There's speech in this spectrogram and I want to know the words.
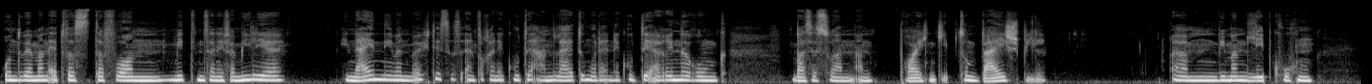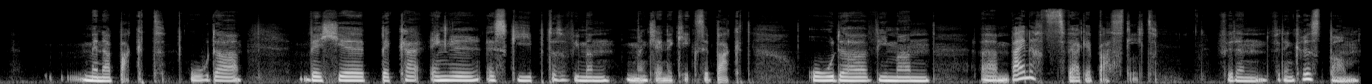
Und wenn man etwas davon mit in seine Familie hineinnehmen möchte, ist das einfach eine gute Anleitung oder eine gute Erinnerung, was es so an, an Bräuchen gibt. Zum Beispiel, ähm, wie man Lebkuchen Männer backt oder welche Bäckerengel es gibt, also wie man, wie man kleine Kekse backt oder wie man ähm, Weihnachtszwerge bastelt für den, für den Christbaum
